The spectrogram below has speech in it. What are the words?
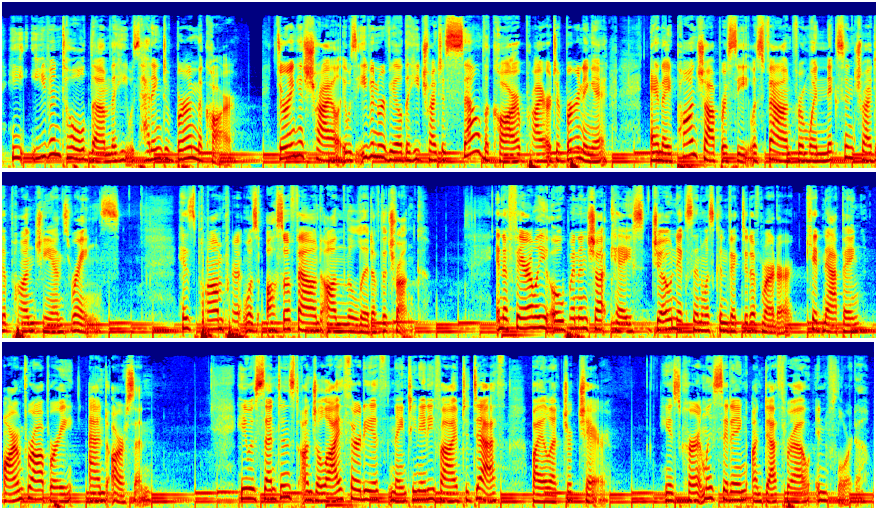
He even told them that he was heading to burn the car. During his trial, it was even revealed that he tried to sell the car prior to burning it, and a pawn shop receipt was found from when Nixon tried to pawn Jeanne's rings. His palm print was also found on the lid of the trunk. In a fairly open and shut case, Joe Nixon was convicted of murder, kidnapping, armed robbery, and arson. He was sentenced on July 30th, 1985 to death by electric chair. He is currently sitting on death row in Florida.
